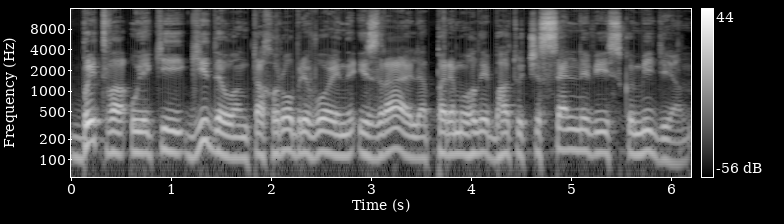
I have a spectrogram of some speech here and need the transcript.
Битва, у якій Гідеон та хоробрі воїни Ізраїля перемогли багаточисельне військо Мідіан.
